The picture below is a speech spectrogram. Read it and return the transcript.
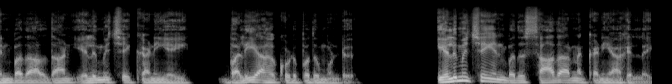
என்பதால் தான் எலுமிச்சை கனியை பலியாக கொடுப்பதும் உண்டு. எலுமிச்சை என்பது சாதாரண கனியாக இல்லை.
